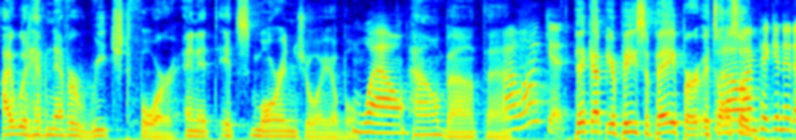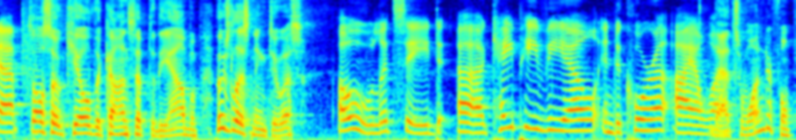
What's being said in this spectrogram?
I would have never reached for, and it, it's more enjoyable. Wow. How about that? I like it. Pick up your piece of paper. It's oh, also oh, I'm picking it up. it's also killed the concept of the album. Who's listening to us? Oh, let's see. Uh, KPVL in Decorah, Iowa. That's wonderful.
